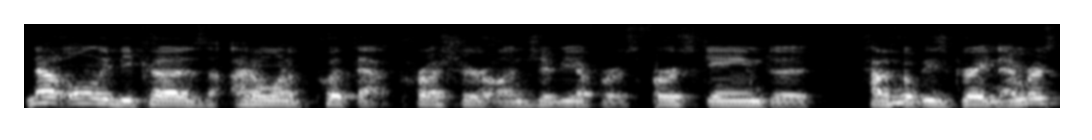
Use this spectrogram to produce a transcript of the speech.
Not only because I don't want to put that pressure on Gebbia for his first game to have hope these great numbers,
